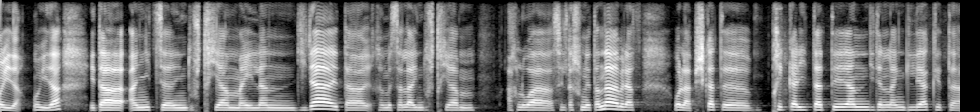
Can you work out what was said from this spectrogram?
hori da, hori da. Eta hainitz industria mailan dira, eta bezala industria ahloa zeltasunetan da, beraz, hola, pixkat eh, prekaritatean diren langileak eta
